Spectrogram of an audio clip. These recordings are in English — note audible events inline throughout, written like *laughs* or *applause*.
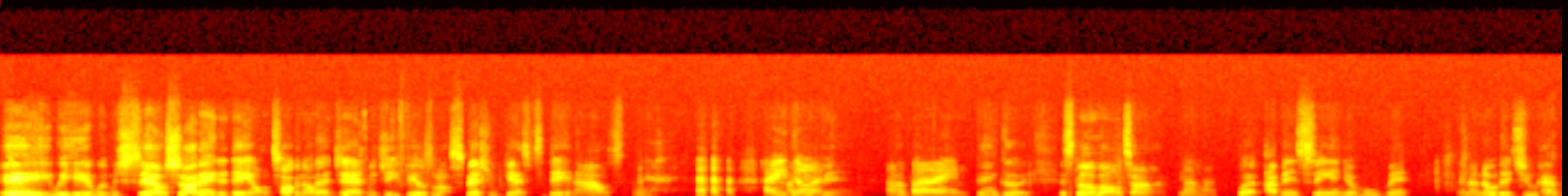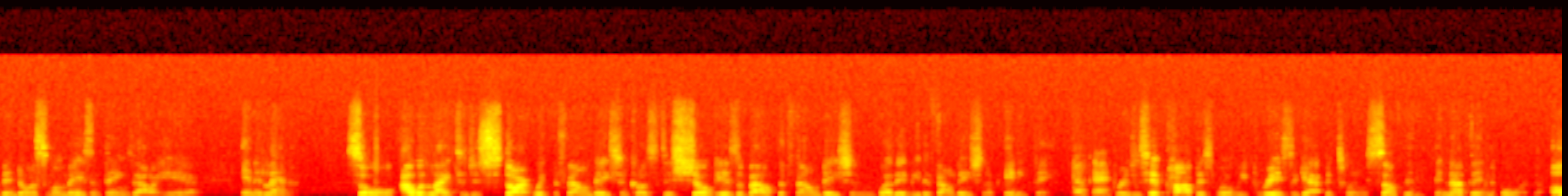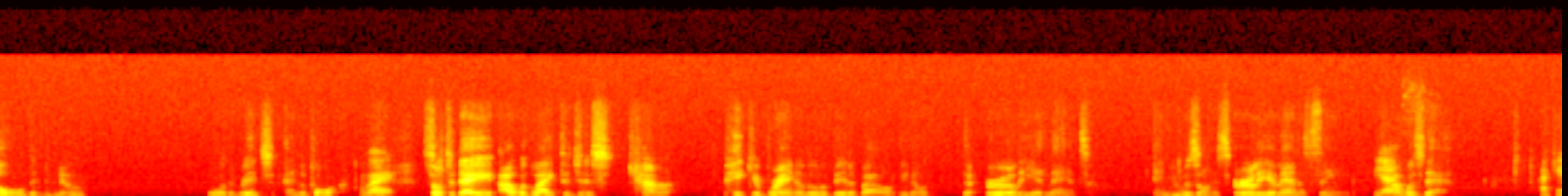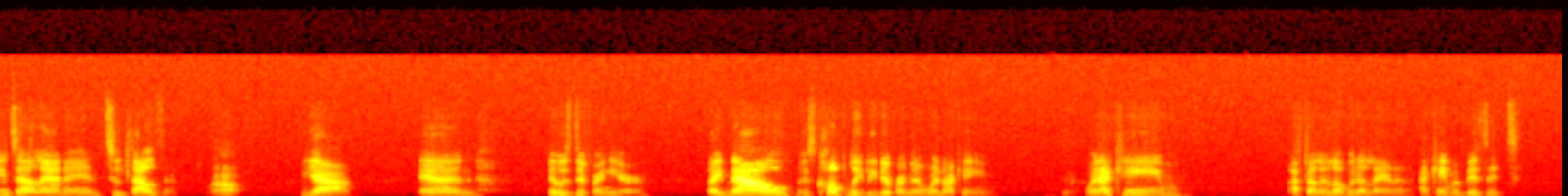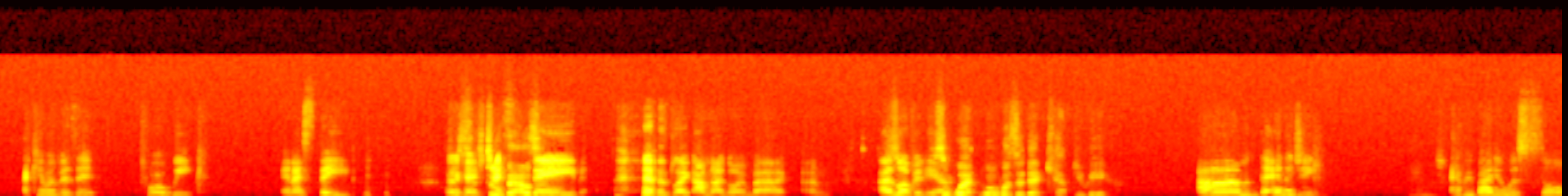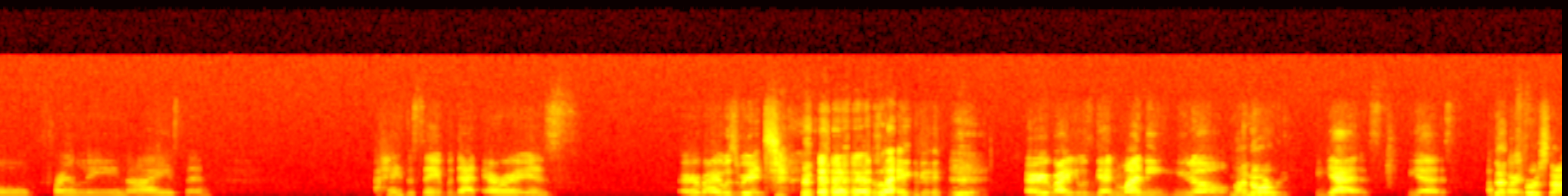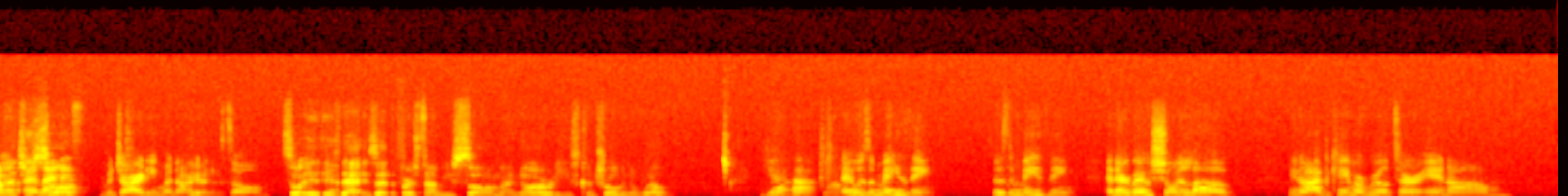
Hey, we here with Michelle Sade today on Talking All That Jazz with G Fields, my special guest today in the house. *laughs* How you How doing? you been? I'm I've been- fine. Been good. It's been a long time, you know. Uh-huh. But I've been seeing your movement, and I know that you have been doing some amazing things out here in Atlanta. So I would like to just start with the foundation because this show is about the foundation, whether it be the foundation of anything. Okay. Bridge Is hip hop is where we bridge the gap between something and nothing, or the old and the new, or the rich and the poor. Right. *laughs* So today, I would like to just kind of pick your brain a little bit about, you know, the early Atlanta, and you was on this early Atlanta scene. Yeah. How was that? I came to Atlanta in 2000. Wow. Yeah. And it was different here. Like now, it's completely different than when I came. Yeah. When I came, I fell in love with Atlanta. I came and visit. I came and visit for a week, and I stayed. *laughs* This is I stayed. *laughs* it's like I'm not going back. I'm, I So- love it here. So what? What was it that kept you here? Um, the energy. Everybody was so friendly, nice, and I hate to say it, but that era is everybody was rich. *laughs* *laughs* like Yeah. everybody was getting money, you know. Minority. Yes, yes. Of That course. the first time uh, that you Atlanta's saw. majority minority, Yeah. so So is, Yeah. that is that the first time you saw minorities controlling the wealth? yeah, Wow. it was amazing. It was amazing, and everybody was showing love. You know, I became a realtor in um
